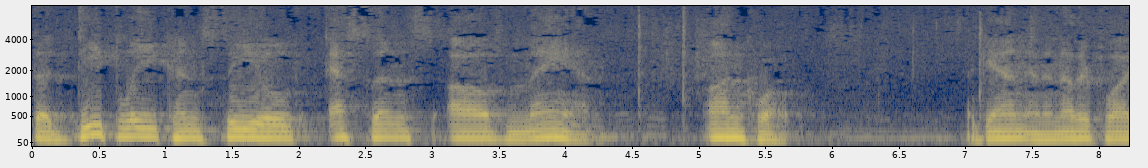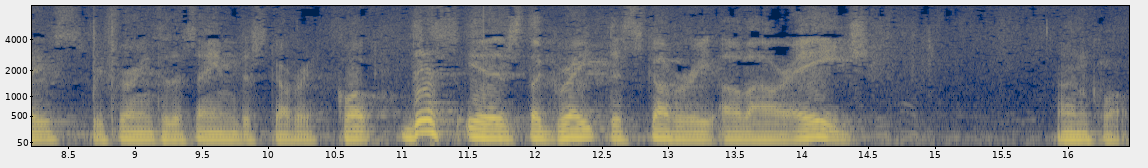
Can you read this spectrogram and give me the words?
the deeply concealed essence of man. Unquote. Again, in another place, referring to the same discovery, quote, this is the great discovery of our age. Unquote.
